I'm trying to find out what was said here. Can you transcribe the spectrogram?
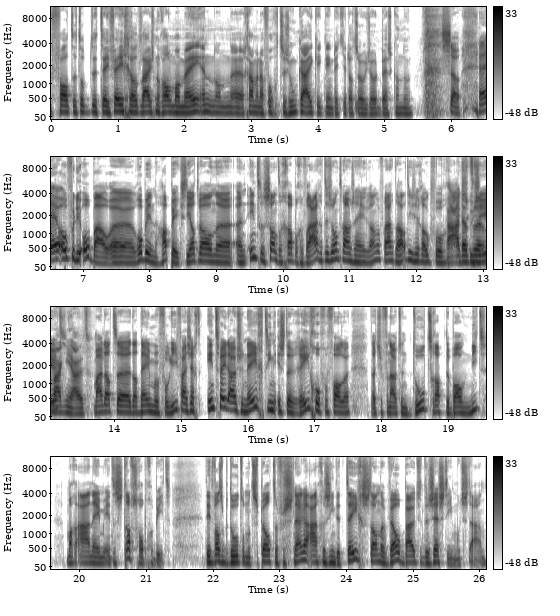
valt het op de tv-geldlijst nog allemaal mee. En dan eh, gaan we naar volgend seizoen kijken. Ik denk dat je dat sowieso het best kan doen. Zo. Eh, over die opbouw. eh, Robin Happix, die had wel een, eh, een interessante, grappige vraag. Het is wel trouwens een hele lange vraag. Daar had hij zich ook voor Ja, dat eh, geëxcuseerd. maakt niet uit. Maar dat, dat nemen we voor lief. Hij zegt, in 2019 is de regel vervallen dat je vanuit een doeltrap de bal niet mag aannemen in het strafschopgebied. Dit was bedoeld om het spel te versnellen aangezien de tegenstander wel buiten de 16 moet staan.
